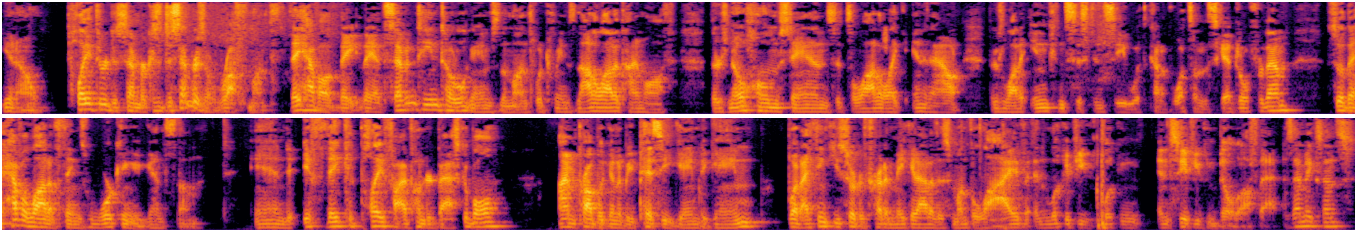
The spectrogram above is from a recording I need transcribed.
you know play through december because december is a rough month they have a they, they had 17 total games in the month which means not a lot of time off there's no home stands. It's a lot of like in and out. There's a lot of inconsistency with kind of what's on the schedule for them. So they have a lot of things working against them. And if they could play 500 basketball, I'm probably going to be pissy game to game. But I think you sort of try to make it out of this month alive and look if you looking and see if you can build off that. Does that make sense?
